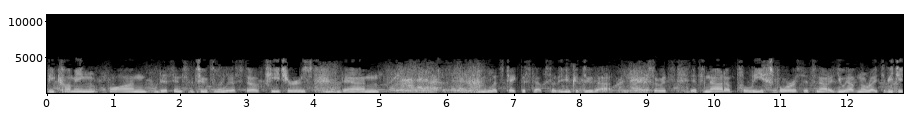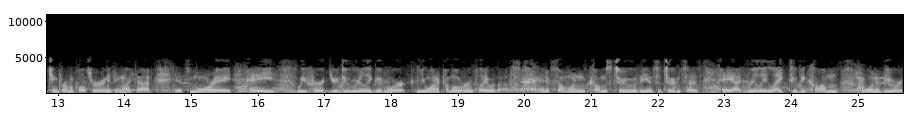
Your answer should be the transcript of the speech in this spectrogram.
becoming on this institute's list of teachers, then let's take the steps so that you could do that. So it's it's not a police force. It's not a you have no right to be teaching permaculture or anything like that. It's more a hey, we've heard you do really good work. You want to come over and play with us. And if someone comes to the institute and says, hey, I'd really like to become one of your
